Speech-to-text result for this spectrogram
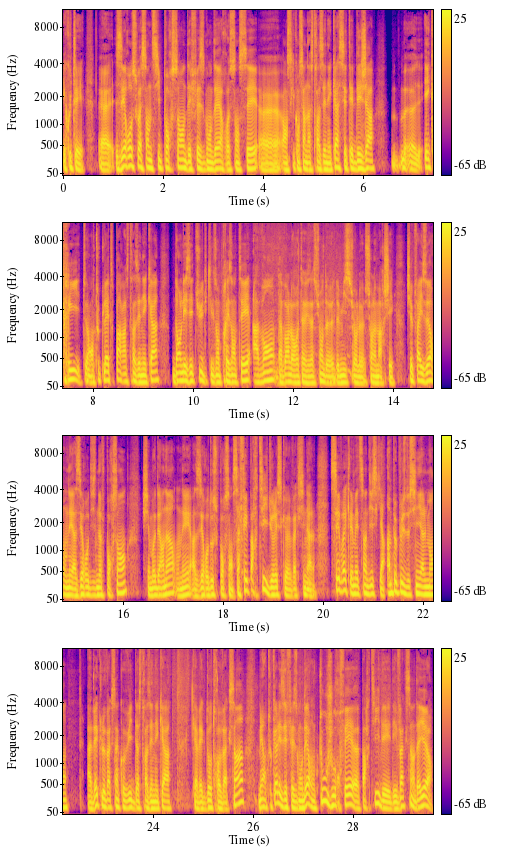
Écoutez, euh, 0,66% d'effets secondaires recensés euh, en ce qui concerne AstraZeneca, c'était déjà euh, écrit en toutes lettres par AstraZeneca dans les études qu'ils ont présentées avant d'avoir leur autorisation de, de mise sur le sur le marché. Chez Pfizer, on est à 0,19%. Chez Moderna, on est à 0,12%. Ça fait partie du risque vaccinal. C'est vrai que les médecins disent qu'il y a un peu plus de signalement avec le vaccin Covid d'AstraZeneca qu'avec d'autres vaccins. Mais en tout cas, les effets secondaires ont toujours fait euh, partie des, des vaccins. D'ailleurs,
